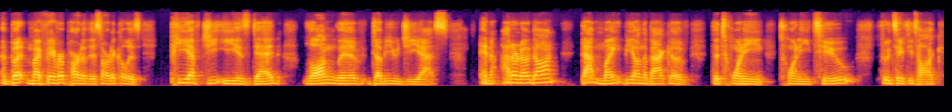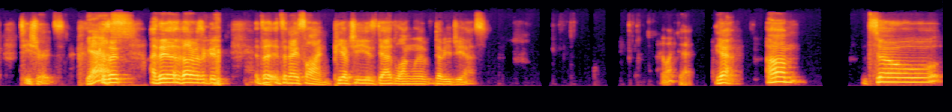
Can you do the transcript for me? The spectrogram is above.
but my favorite part of this article is PFGE is dead. Long live WGS. And I don't know, Don, that might be on the back of the 2022 Food Safety Talk t-shirts. Yes. I, I, I thought it was a good, it's a, it's a nice line. PFGE is dead. Long live WGS. I like that. Yeah. Um, so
